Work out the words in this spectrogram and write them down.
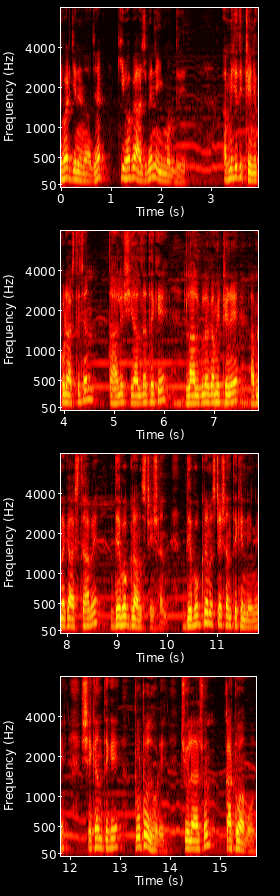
এবার জেনে নেওয়া যাক, কীভাবে আসবেন এই মন্দিরে। আপনি যদি ট্রেনে করে আসতে চান, তাহলে শিয়ালদা থেকে লালগুলাগামী ট্রেনে আপনাকে আসতে হবে দেবগ্রাম স্টেশন। দেবগ্রাম স্টেশন থেকে নেমে সেখান থেকে টোটো ধরে চলে আসুন কাটোয়া মোড়।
